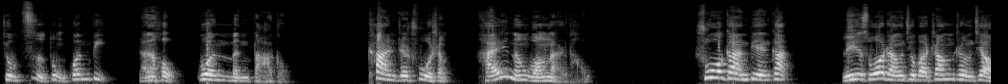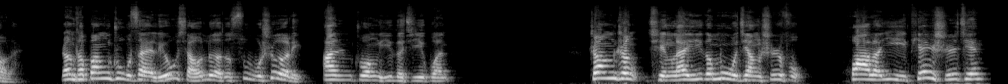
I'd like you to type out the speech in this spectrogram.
就自动关闭，然后关门打狗，看这畜生还能往哪儿逃？说干便干，李所长就把张正叫来。让他帮助在刘小乐的宿舍里安装一个机关。张正请来一个木匠师傅，花了一天时间，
